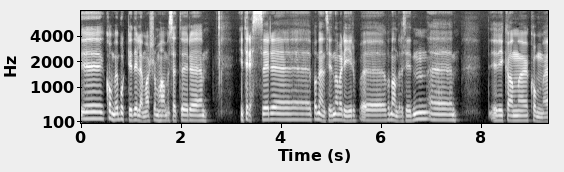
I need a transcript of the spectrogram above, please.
eh, komme borti dilemmaer som har setter eh, interesser eh, på den ene siden og verdier eh, på den andre siden. vi kan komme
